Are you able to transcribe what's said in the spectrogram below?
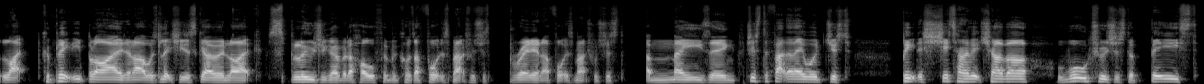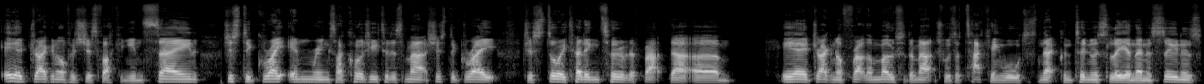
like completely blind, and I was literally just going like splooging over the whole thing because I thought this match was just brilliant. I thought this match was just amazing. Just the fact that they would just beat the shit out of each other. Walter is just a beast. Ilya Dragunov is just fucking insane. Just a great in-ring psychology to this match. Just a great just storytelling too of the fact that um Ilya Dragunov throughout the most of the match was attacking Walter's neck continuously, and then as soon as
